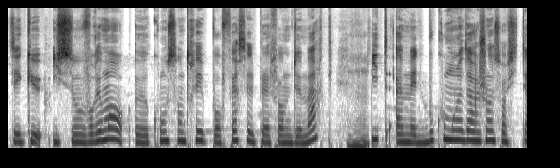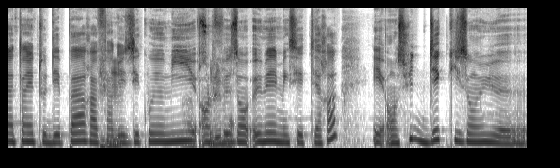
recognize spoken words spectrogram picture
c'est qu'ils sont vraiment euh, concentrés pour faire cette plateforme de marque, Mhm. quitte à mettre beaucoup moins d'argent sur le site internet au départ, à faire Mhm. des économies en le faisant eux-mêmes, etc. Et ensuite, dès qu'ils ont eu euh,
